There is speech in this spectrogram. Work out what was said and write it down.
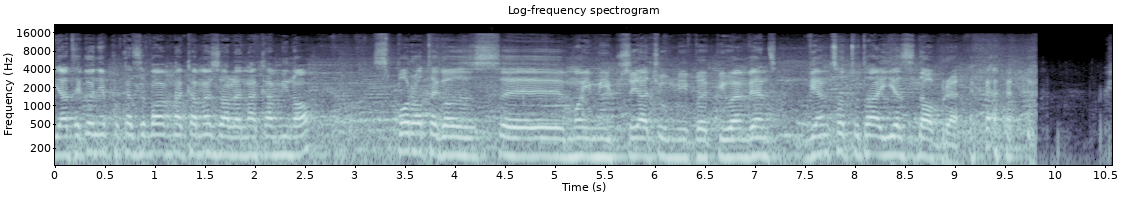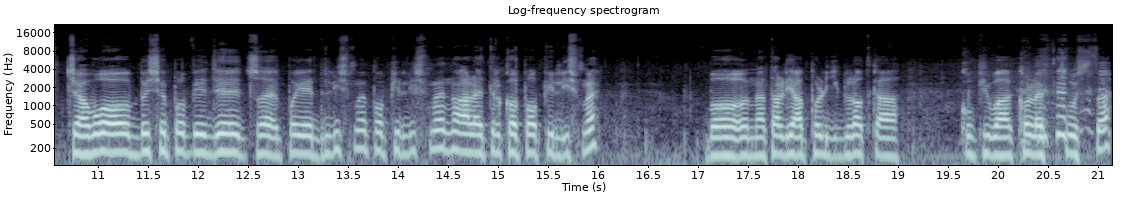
Ja tego nie pokazywałem na kamerze, ale na Camino sporo tego z y, moimi przyjaciółmi wypiłem, więc wiem co tutaj jest dobre. Chciałoby się powiedzieć, że pojedliśmy, popiliśmy, no ale tylko popiliśmy, bo Natalia Poliglotka kupiła kole w puszce.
